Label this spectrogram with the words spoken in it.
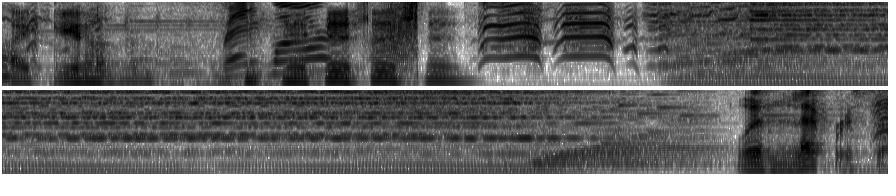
my god. Ready, War? With leprosy.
